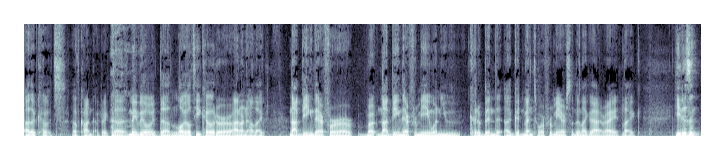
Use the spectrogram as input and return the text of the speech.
other codes of conduct, like the maybe the loyalty code, or I don't know, like not being there for not being there for me when you could have been a good mentor for me or something like that, right? Like he doesn't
